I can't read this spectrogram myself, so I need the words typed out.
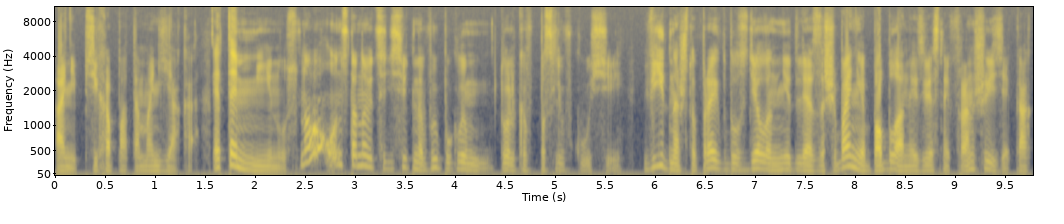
а не психопата-маньяка. Это минус, но он становится действительно выпуклым только в послевкусии. Видно, что проект был сделан не для зашибания бабла на известной франшизе, как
